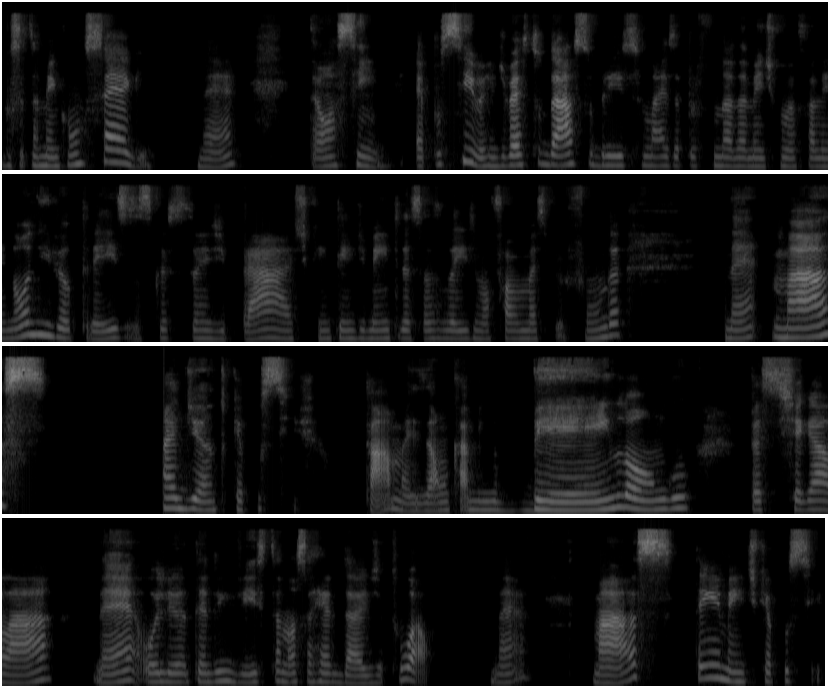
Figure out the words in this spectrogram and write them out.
você também consegue, né? Então, assim, é possível. A gente vai estudar sobre isso mais aprofundadamente, como eu falei, no nível 3, essas questões de prática, entendimento dessas leis de uma forma mais profunda, né? Mas adianto que é possível, tá? Mas é um caminho bem longo para se chegar lá, né? Olhando, tendo em vista a nossa realidade atual, né? Mas tenha em mente que é possível,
